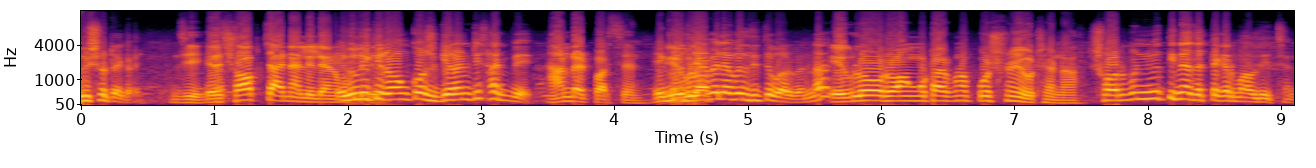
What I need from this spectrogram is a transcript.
দুশো টাকায়। জি এটা সব চায়না লিলেন এগুলি কি রংকশ গ্যারান্টি থাকবে? Hundred percent. এগুলো কি অ্যাভেলেবেল দিতে পারবেন না? এগুলো রং ওঠার কোনো প্রশ্নই ওঠে না। সর্বনিম্ন তিন হাজার টাকার মাল দিচ্ছেন।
